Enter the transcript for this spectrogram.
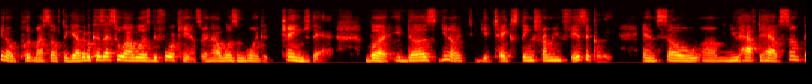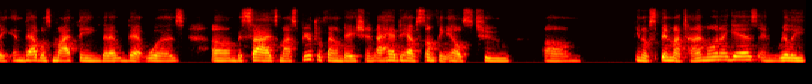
you know put myself together because that's who i was before cancer and i wasn't going to change that. But it does you know it, it takes things from you physically. And so um, you have to have something. And that was my thing that I, that was um, besides my spiritual foundation i had to have something else to um, you know spend my time on i guess and really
